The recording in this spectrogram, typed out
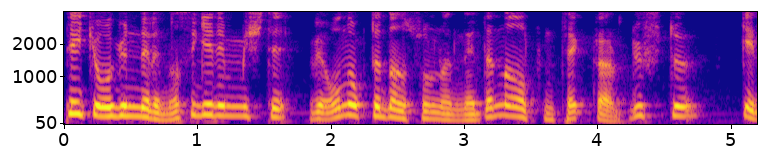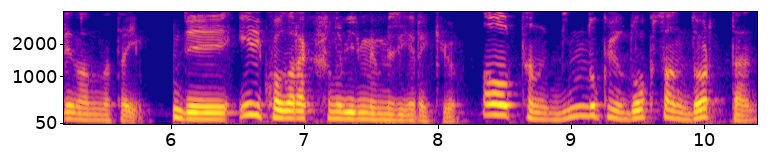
Peki o günlere nasıl gelinmişti ve o noktadan sonra neden altın tekrar düştü? Gelin anlatayım. Şimdi ilk olarak şunu bilmemiz gerekiyor. Altın 1994'ten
